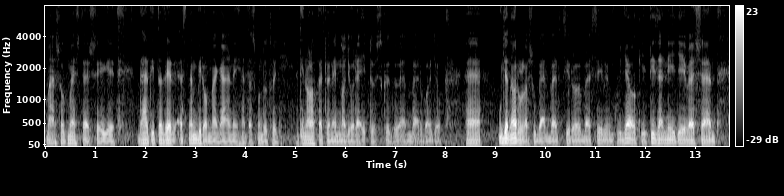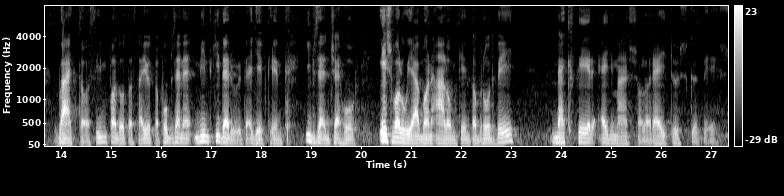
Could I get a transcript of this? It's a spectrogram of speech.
mások mesterségét. De hát itt azért ezt nem bírom megállni. Hát azt mondod, hogy hát én alapvetően egy nagyon rejtőzködő ember vagyok. Ugyanarról a Berciről beszélünk, ugye, aki 14 évesen vágyta a színpadot, aztán jött a popzene, mint kiderült egyébként Ibsen Csehov, és valójában álomként a Broadway, megfér egymással a rejtőzködés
